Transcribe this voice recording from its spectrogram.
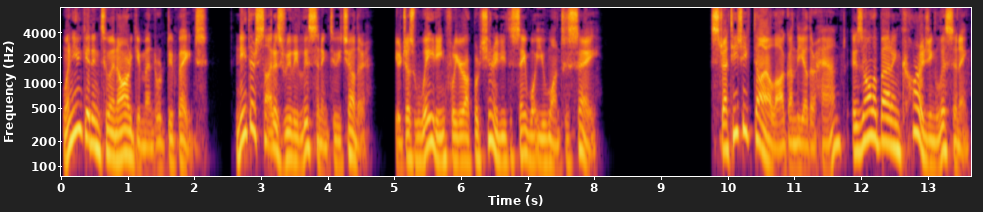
When you get into an argument or debate, neither side is really listening to each other. You're just waiting for your opportunity to say what you want to say. Strategic dialogue, on the other hand, is all about encouraging listening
